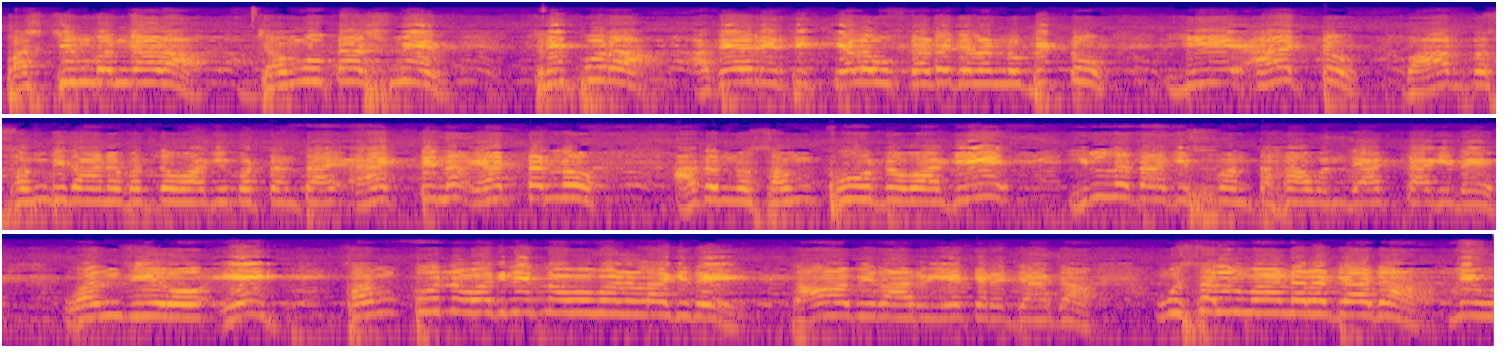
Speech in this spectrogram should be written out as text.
ಪಶ್ಚಿಮ ಬಂಗಾಳ, ಜಮ್ಮು ಕಾಶ್ಮೀರ್, ತ್ರಿಪುರ, ಅದೇ ರೀತಿ ಕೆಲವು ಕಡೆಗಳನ್ನು ಬಿಟ್ಟು ಈ ಆಕ್ಟ್ ಭಾರತ ಸಂವಿಧಾನಬದ್ಧವಾಗಿ ಕೊಟ್ಟಂತಹ ಆಕ್ಟಿನ ಆಕ್ಟ್ ಅನ್ನು ಅದನ್ನು ಸಂಪೂರ್ಣವಾಗಿ ಇಲ್ಲದಾಗಿಸುವಂತಹ ಒಂದು ಆಕ್ಟ್ ಆಗಿದೆ. ಒನ್ ಜೀರೋ ಏಟ್ ಸಂಪೂರ್ಣವಾಗಿ ನಿರ್ನಾಮ ಮಾಡಲಾಗಿದೆ. ಸಾವಿರಾರು ಎಕರೆ ಜಾಗ ಮುಸಲ್ಮಾನರ ಜಾಗ ನೀವು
